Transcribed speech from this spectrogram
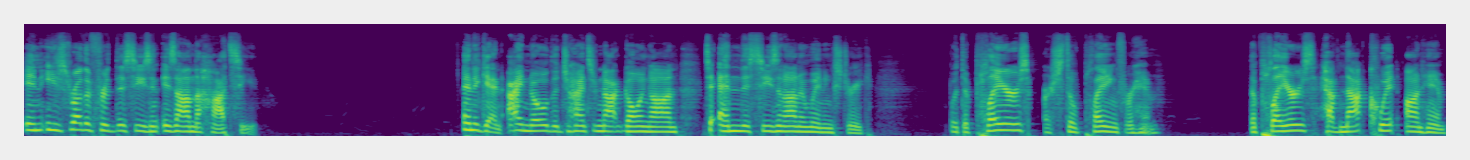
in East Rutherford this season, is on the hot seat. And again, I know the Giants are not going on to end this season on a winning streak, but the players are still playing for him. The players have not quit on him.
